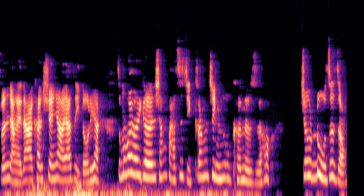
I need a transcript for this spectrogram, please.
分享给大家看，炫耀一下自己多厉害。怎么会有一个人想把自己刚进入坑的时候就录这种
